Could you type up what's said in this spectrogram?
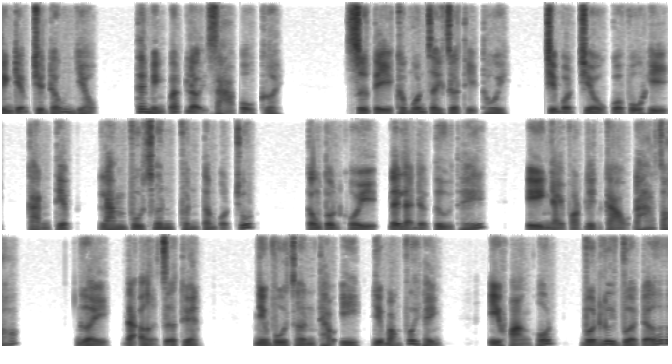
kinh nghiệm chiến đấu nhiều, thế mình bất lợi giả bộ cười. Sư tỷ không muốn dây dưa thì thôi, chỉ một chiều của Vũ Hỷ can thiệp làm Vu Sơn phân tâm một chút. Công tôn khôi lấy lại được tư thế, y nhảy vọt lên cao đá gió. Người đã ở giữa thuyền, nhưng Vu Sơn theo y như bóng với hình. Y hoảng hốt, vừa lui vừa đỡ.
